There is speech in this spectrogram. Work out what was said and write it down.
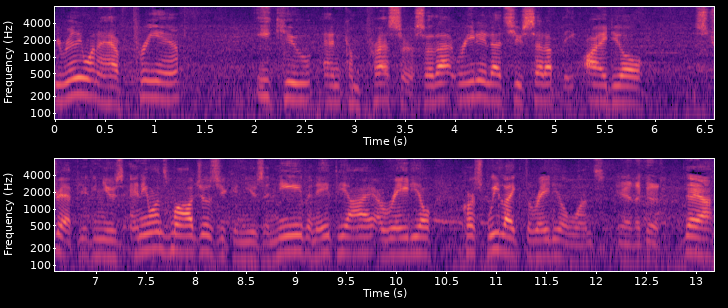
you really want to have preamp, EQ, and compressor. So that really lets you set up the ideal strip. You can use anyone's modules. You can use a Neve, an API, a radial. Of course, we like the radial ones. Yeah, they're good. Yeah,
